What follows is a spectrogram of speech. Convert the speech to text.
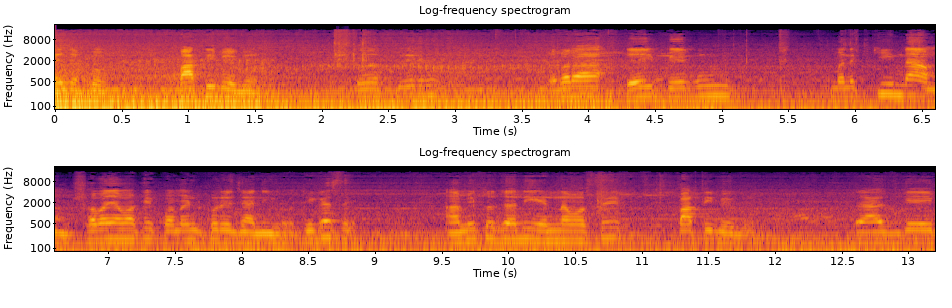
এই দেখো পাতি বেগুন। তো এবার এই বেগুন মানে কি নাম? সবাই আমাকে কমেন্ট করে জানিও ঠিক আছে? আমি তো জানি এর নাম হচ্ছে পাতি বেগুন। তো আজকে এই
